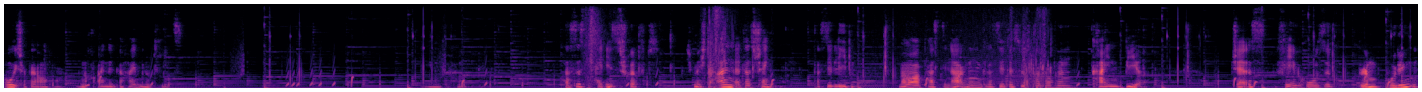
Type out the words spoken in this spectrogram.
Oh, ich habe ja auch noch eine Geheimnotiz. Das ist Pennys Schrift. Ich möchte allen etwas schenken, das sie lieben. Mama Pastinaken, glasierte Süßkartoffeln, kein Bier. Jazz, Feenrose, Plumpudding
